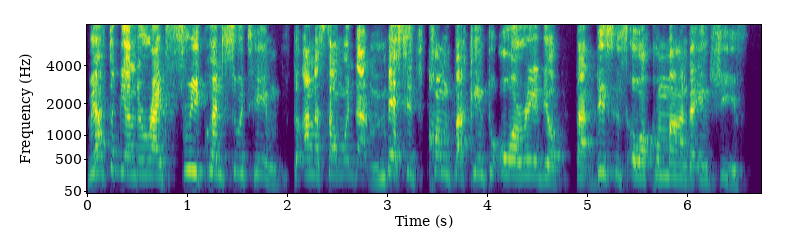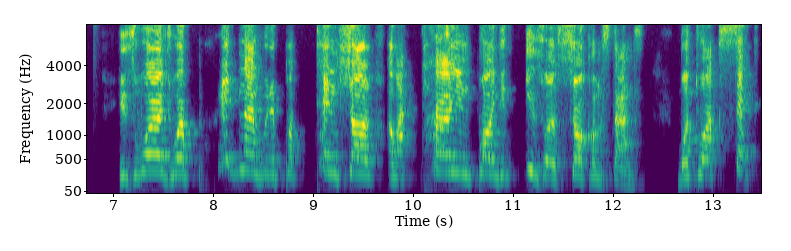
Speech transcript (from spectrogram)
We have to be on the right frequency with Him to understand when that message comes back into our radio that this is our commander in chief. His words were pregnant with the potential of a turning point in Israel's circumstance. But to accept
